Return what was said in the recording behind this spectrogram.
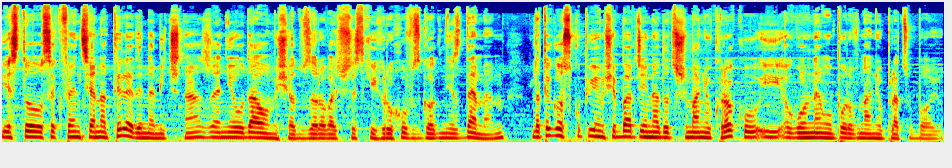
Jest to sekwencja na tyle dynamiczna, że nie udało mi się odwzorować wszystkich ruchów zgodnie z demem, dlatego skupiłem się bardziej na dotrzymaniu kroku i ogólnemu porównaniu placu boju.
